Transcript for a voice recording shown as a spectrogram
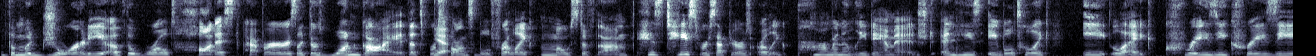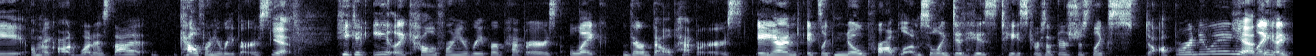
the majority of the world's hottest peppers. Like, there's one guy that's Yeah. responsible for, like, most of them. His taste receptors are, like, permanently damaged. And he's able to, like, eat, like, crazy, crazy. Oh my god, what is that? California Reapers Yeah. he can eat like California Reaper peppers like they're bell peppers and it's like no problem. So like did his taste receptors just like stop renewing? Yeah, Like I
